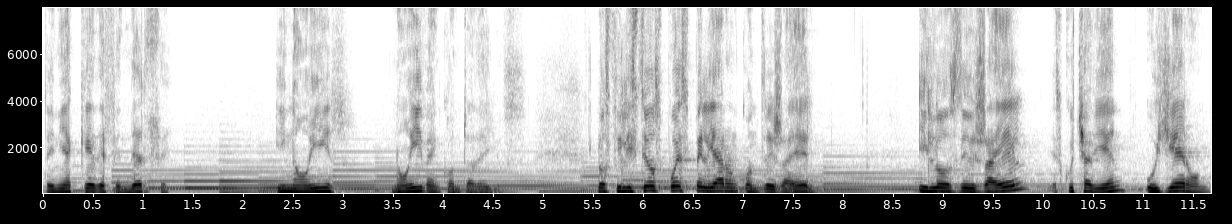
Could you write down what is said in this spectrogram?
tenía que defenderse y no ir, no iba en contra de ellos. Los filisteos pues pelearon contra Israel y los de Israel, escucha bien, huyeron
